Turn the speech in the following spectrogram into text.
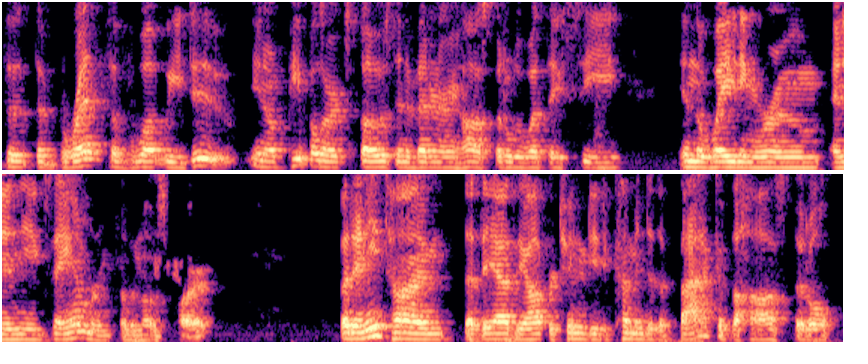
the the breadth of what we do. You know, people are exposed in a veterinary hospital to what they see in the waiting room and in the exam room for the most part. But anytime that they have the opportunity to come into the back of the hospital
